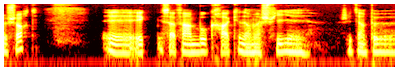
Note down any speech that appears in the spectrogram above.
le short et, ça fait un beau crack dans ma cheville et j'étais un peu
